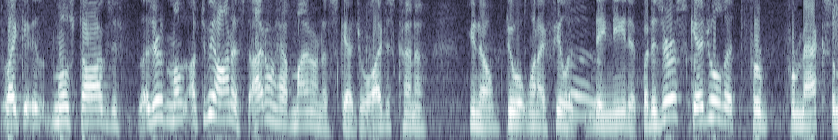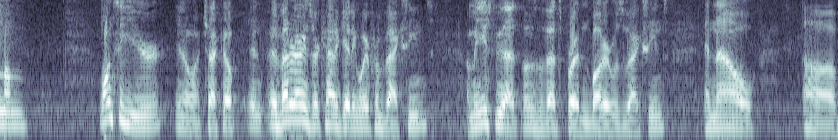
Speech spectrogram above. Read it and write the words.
like uh, most dogs? If to be honest, I don't have mine on a schedule. I just kind of, you know, do it when I feel it, they need it. But is there a schedule that for for maximum? once a year, you know, a checkup. And, and veterinarians are kind of getting away from vaccines. I mean, it used to be that those the vet's bread and butter was vaccines, and now uh,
